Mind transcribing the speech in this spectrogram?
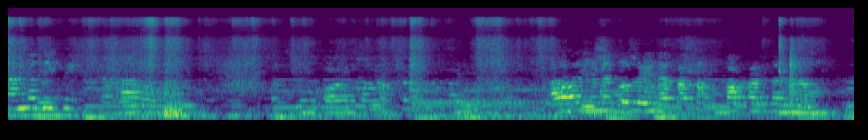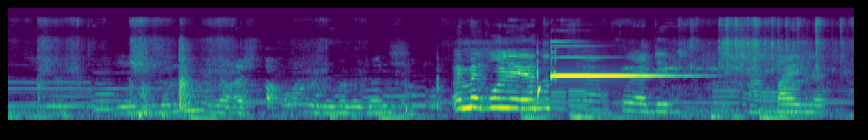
Ano di pick Ah, ano na tuloy, natatakbakan na lang. Ay, may kulay ano siya, Kuya Dig. Violet.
